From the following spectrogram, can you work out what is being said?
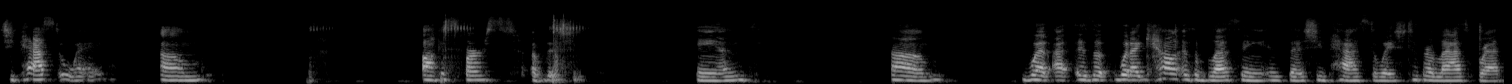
she passed away um, August 1st of this year. And um, what I, is a, what I count as a blessing is that she passed away. She took her last breath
